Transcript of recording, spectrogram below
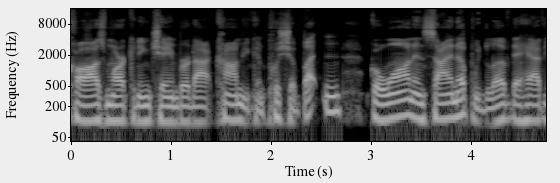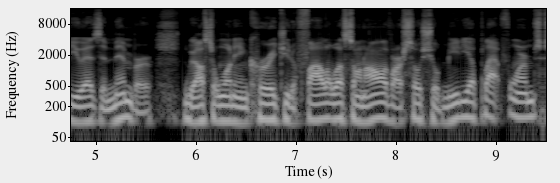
causemarketingchamber.com. You can push a button, go on and sign up. We'd love to have you as a member. We also want to encourage you to follow us on all of our social media platforms.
